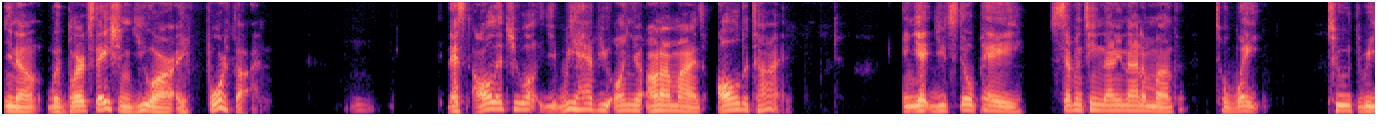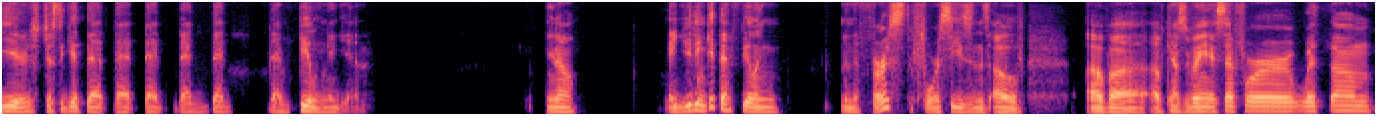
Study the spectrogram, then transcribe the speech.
you know, with Blerd Station, you are a forethought. Mm. That's all that you all- we have you on your on our minds all the time, and yet you'd still pay seventeen ninety nine a month to wait two three years just to get that that that that that that feeling again. You know, and you mm. didn't get that feeling in the first four seasons of of uh of Castlevania, except for with um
